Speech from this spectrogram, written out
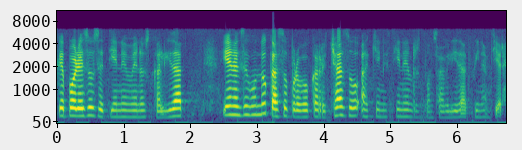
que por eso se tiene menos calidad y en el segundo caso provoca rechazo a quienes tienen responsabilidad financiera.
